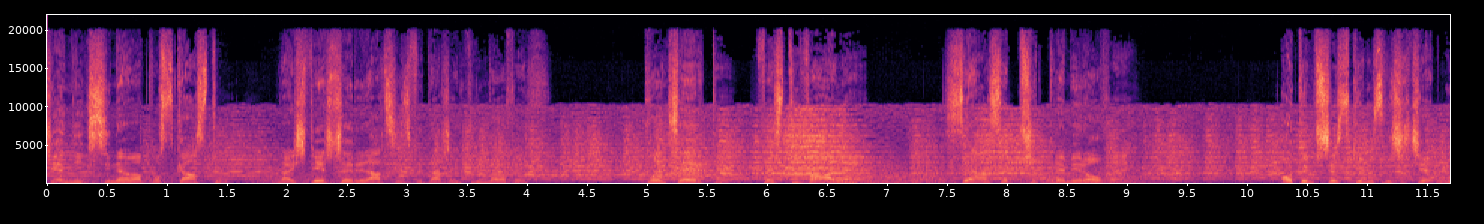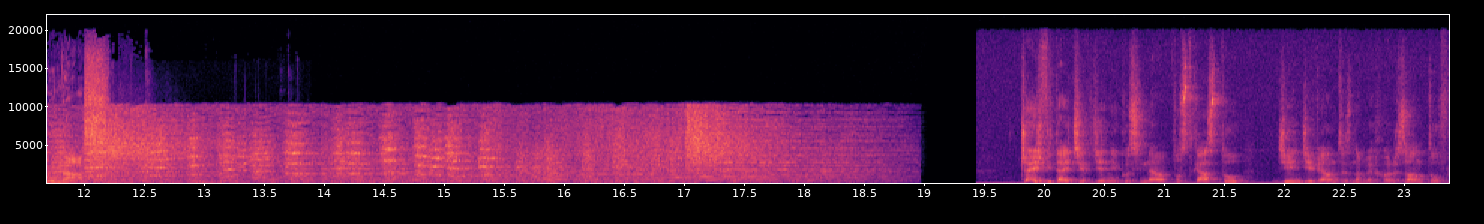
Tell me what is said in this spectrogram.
Dziennik Cinema Podcastu. Najświeższe relacje z wydarzeń filmowych. Koncerty, festiwale, seanse przedpremierowe. O tym wszystkim usłyszycie u nas. Cześć, witajcie w dzienniku Cinema Podcastu. Dzień dziewiąty z Nowych Horyzontów.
